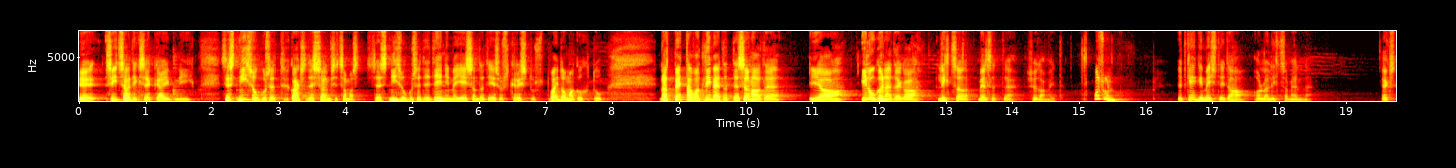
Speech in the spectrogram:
E, siit saadik see käib nii, sest niisugused, kaheksateist salm siitsamast, sest niisugused ei teeni meie issandat Jeesust Kristust, vaid oma kõhtu. Nad petavad libedate sõnade ja ilukõnedega lihtsameelsete südameid. ma usun, et keegi meist ei taha olla lihtsameelne, eks,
